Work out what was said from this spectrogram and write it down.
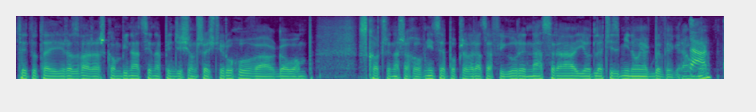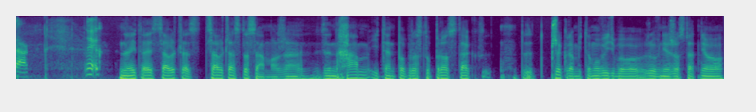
ty tutaj rozważasz kombinację na 56 ruchów, a gołąb skoczy na szachownicę, poprzewraca figury, nasra i odleci z miną jakby wygrał. Tak, nie? tak. No i to jest cały czas, cały czas to samo, że ten ham i ten po prostu prostak, przykro mi to mówić, bo również ostatnio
